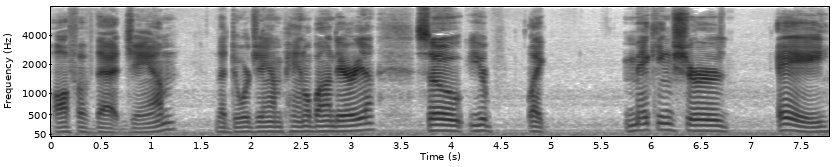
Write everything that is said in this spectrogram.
off of that jamb, the door jamb panel bond area. So you're like making sure A,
